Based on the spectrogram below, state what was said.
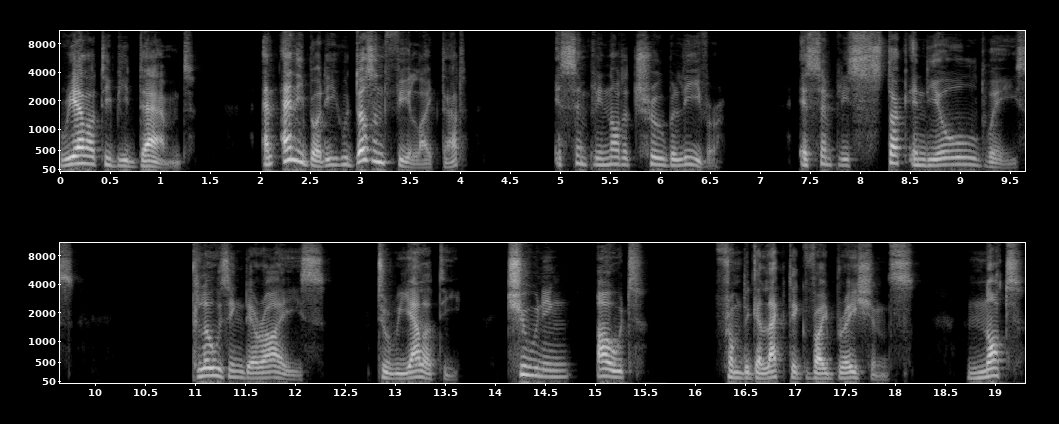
Reality be damned. And anybody who doesn't feel like that is simply not a true believer, is simply stuck in the old ways, closing their eyes to reality, tuning out from the galactic vibrations, not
